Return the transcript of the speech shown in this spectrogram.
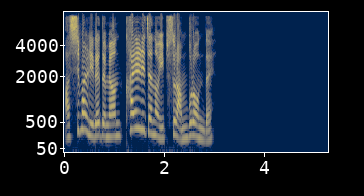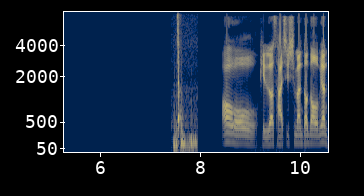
아, 씨발 이래 되면 카일리 제너 입술 안 부러운데. 어우, 필러 4cc만 더 넣으면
